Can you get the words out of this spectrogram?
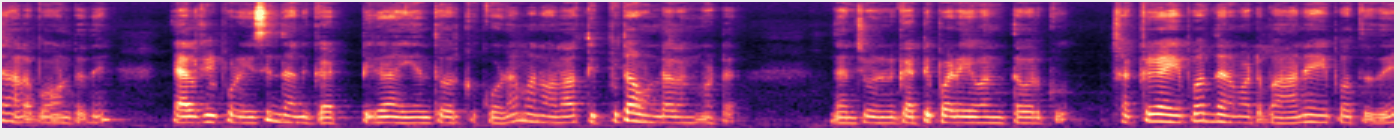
చాలా బాగుంటుంది. యాలకుల పొడి వేసి దాన్ని గట్టిగా అయ్యేంత వరకు కూడా మనం అలా తిప్పుతూ ఉండాలన్నమాట. దాన్ని చూడండి గట్టి పడేంత వరకు. చక్కగా అయిపోద్ది అనమాట బాగానే అయిపోతుంది.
